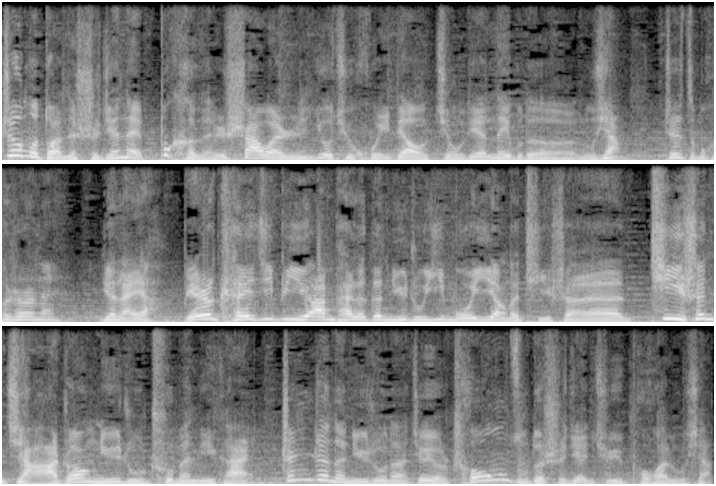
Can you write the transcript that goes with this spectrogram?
这么短的时间内，不可能杀完人又去毁掉酒店内部的录像，这是怎么回事呢？原来呀，别人 KGB 安排了跟女主一模一样的替身，替身假装女主出门离开，真正的女主呢就有充足的时间去破坏录像，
